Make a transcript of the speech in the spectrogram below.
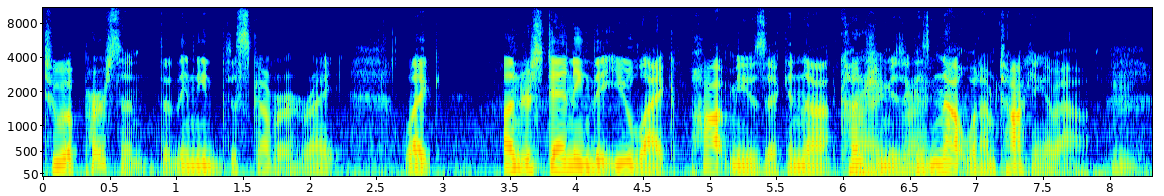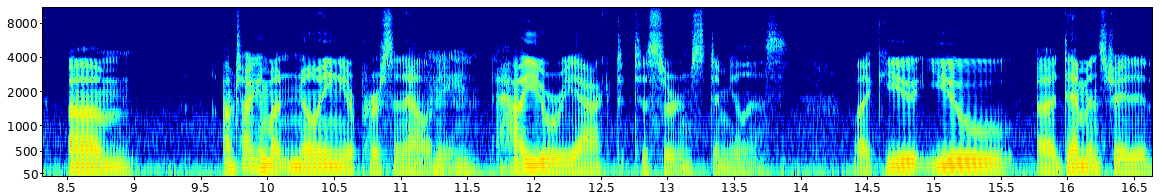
to a person that they need to discover, right? Like understanding that you like pop music and not country Right, music is not what I'm talking about. Um, I'm talking about knowing your personality, Mhm. how you react to certain stimulus. Like you, you uh, demonstrated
